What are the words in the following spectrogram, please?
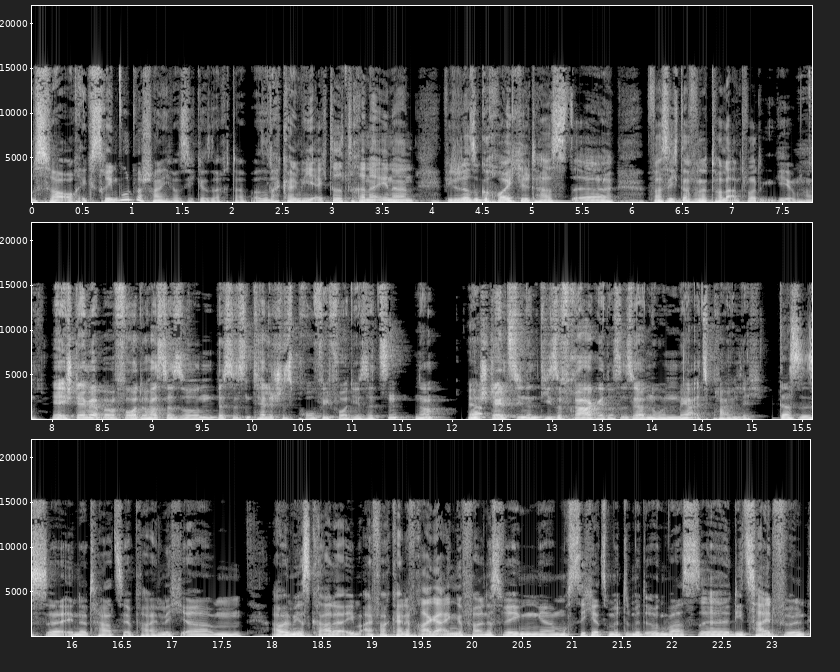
es war auch extrem gut wahrscheinlich, was ich gesagt habe. Also, da kann ich mich echt dran erinnern, wie du da so geheuchelt hast, äh, was ich da für eine tolle Antwort gegeben habe. Ja, ich stelle mir aber vor, du hast da so ein Business Intelligence Profi vor dir sitzen, ne? Ja. und stellst ihnen dann diese Frage. Das ist ja nun mehr als peinlich. Das ist äh, in der Tat sehr peinlich. Ähm, aber mir ist gerade eben einfach keine Frage eingefallen, deswegen äh, musste ich jetzt mit mit irgendwas äh, die Zeit füllen.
